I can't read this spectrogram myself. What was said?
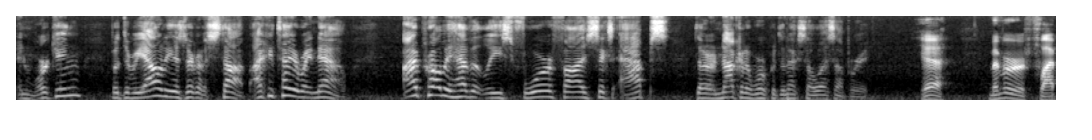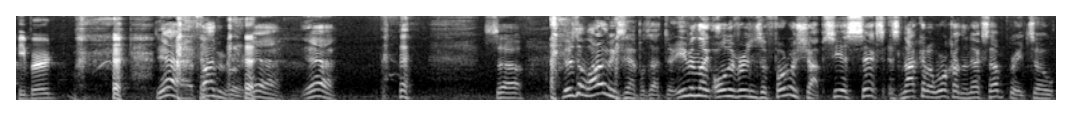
and working, but the reality is they're going to stop. I can tell you right now, I probably have at least four, five, six apps that are not going to work with the next OS upgrade. yeah. Remember Flappy Bird? Yeah, Flappy Bird. Yeah, yeah. so there's a lot of examples out there. Even like older versions of Photoshop, CS6 is not going to work on the next upgrade. So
